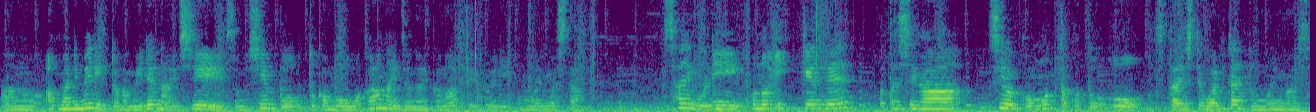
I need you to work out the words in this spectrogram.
あのあんまりメリットが見れないしその進歩とかもわからないんじゃないかなっていうふうに思いました。最後にこの一件で私が強く思ったことをお伝えして終わりたいと思います。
